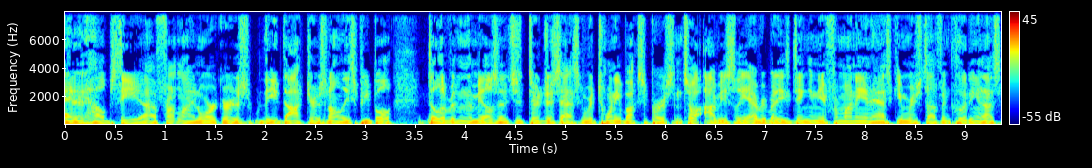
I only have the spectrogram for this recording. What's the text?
and it helps the uh, frontline workers, the doctors, and all these people deliver them the meals. And just, they're just asking for twenty bucks a person. So obviously, everybody's dinging you for money and asking for stuff, including us.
